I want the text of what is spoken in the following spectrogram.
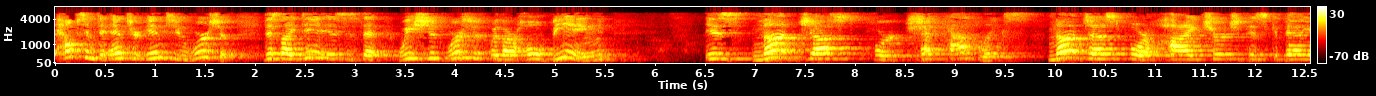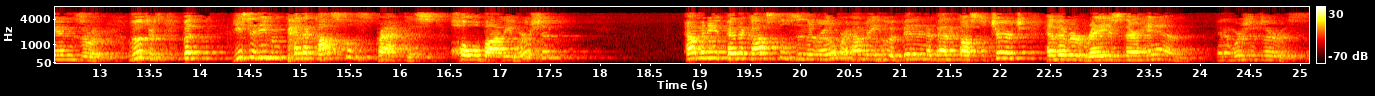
helps him to enter into worship. This idea is, is that we should worship with our whole being is not just for Czech Catholics, not just for high church Episcopalians or Lutherans, but he said even Pentecostals practice whole body worship. How many Pentecostals in the room, or how many who have been in a Pentecostal church, have ever raised their hand in a worship service?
